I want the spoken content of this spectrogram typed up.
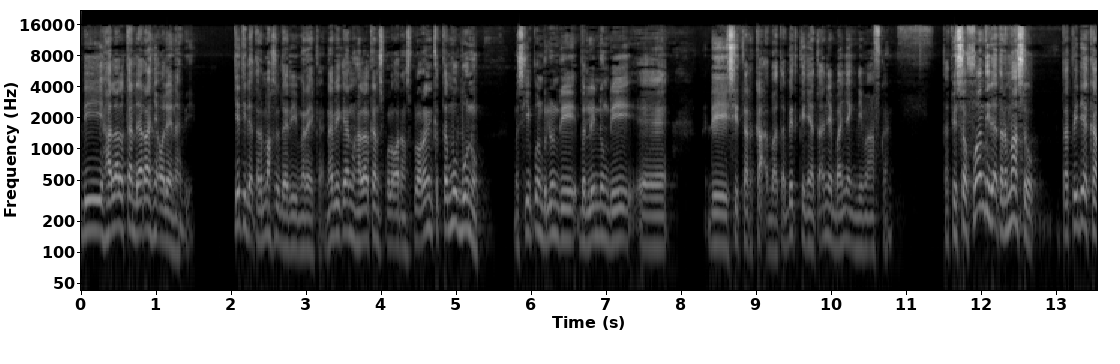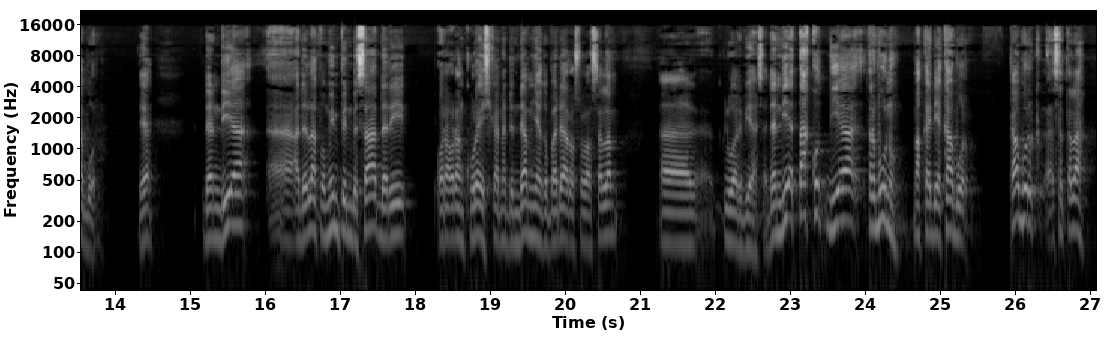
dihalalkan darahnya oleh Nabi. Dia tidak termasuk dari mereka. Nabi kan menghalalkan 10 orang. 10 orang ini ketemu bunuh. Meskipun belum di, berlindung di eh, di sitar Ka'bah, tapi kenyataannya banyak yang dimaafkan. Tapi Sofwan tidak termasuk, tapi dia kabur, ya. Dan dia uh, adalah pemimpin besar dari orang-orang Quraisy karena dendamnya kepada Rasulullah SAW uh, luar biasa. Dan dia takut dia terbunuh, maka dia kabur. Kabur setelah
